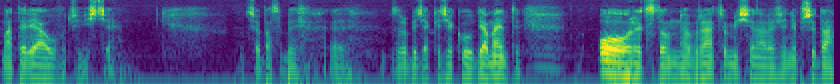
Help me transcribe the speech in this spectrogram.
materiałów oczywiście. Trzeba sobie e, zrobić jakieś jako diamenty. O, redstone, dobra, to mi się na razie nie przyda.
